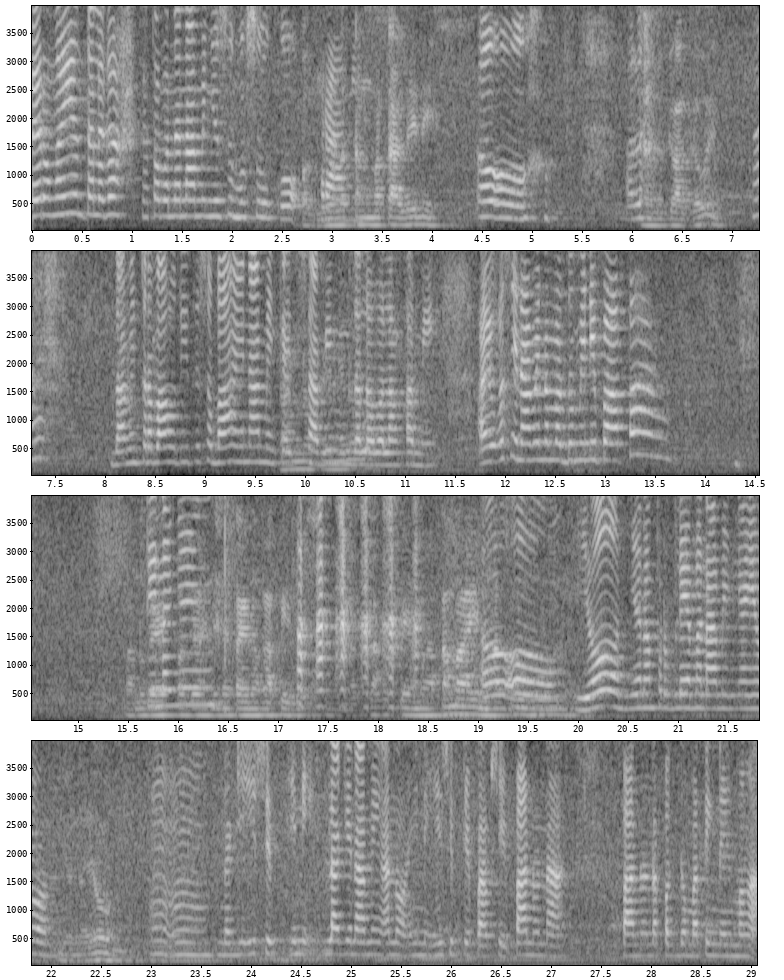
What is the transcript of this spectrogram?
Pero ngayon talaga, katawan na namin yung sumusuko. Pag mulat ng Promise. mata, linis. Oo. Ala, Ano gagawin? ay, daming trabaho dito sa bahay namin, kahit Ano sabi mong dalawa lang kami. Ayaw kasi namin na madumi ni Papa. Paano Tingnan kaya niyo pag yung- hindi na tayo nakapilos? Sakit pa yung mga kamay, mga Oo, tuhod. yun, yan ang problema namin ngayon. Yun na yun. Mm Nag-iisip, ini, lagi namin ano, iniisip ni Papsi, paano na, paano na pag dumating na yung mga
